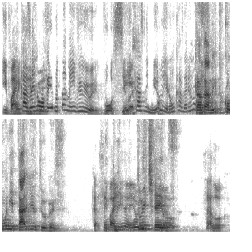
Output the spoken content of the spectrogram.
E vai é casar em novembro também, viu, Yuri? Você e, vai... e Casimiro irão casar em novembro. Casamento comunitário de youtubers. Você imagina tu... eu. Twitcheiros. Você é louco.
